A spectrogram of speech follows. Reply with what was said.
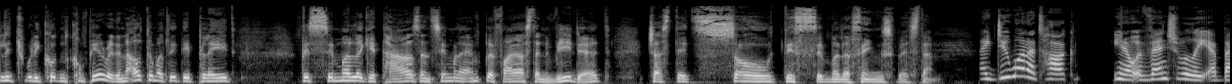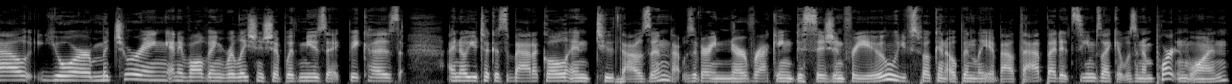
literally couldn't compare it. And ultimately they played with similar guitars and similar amplifiers than we did, just did so dissimilar things with them. I do want to talk, you know, eventually about your maturing and evolving relationship with music because I know you took a sabbatical in 2000. That was a very nerve wracking decision for you. You've spoken openly about that, but it seems like it was an important one.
